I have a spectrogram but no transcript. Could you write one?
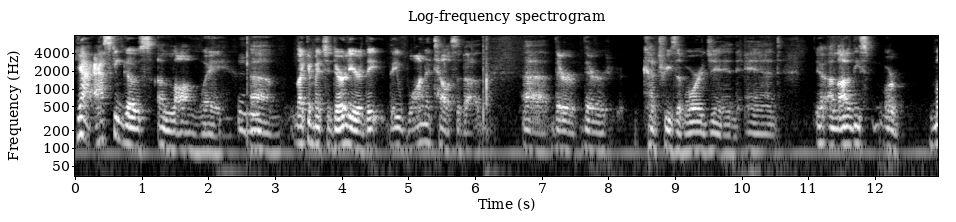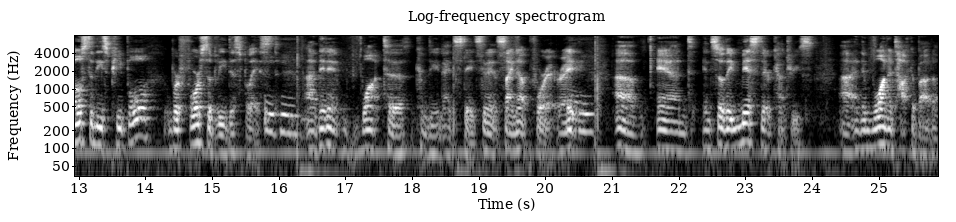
Yeah, asking goes a long way. Um, like I mentioned earlier, they, they want to tell us about uh, their their countries of origin, and yeah, a lot of these or most of these people were forcibly displaced. Uh, they didn't want to come to the United States. They didn't sign up for it, right? Um, and and so they miss their countries. Uh, and they want to talk about them,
